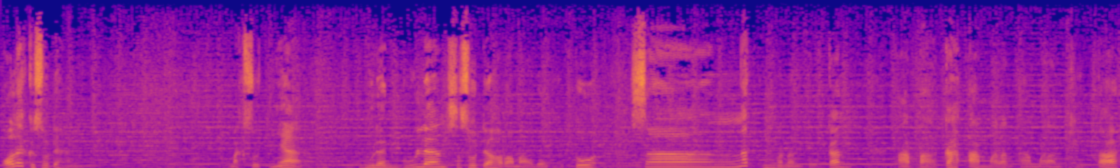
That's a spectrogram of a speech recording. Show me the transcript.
oleh kesudahan. Maksudnya, bulan-bulan sesudah Ramadan itu sangat menentukan apakah amalan-amalan kita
